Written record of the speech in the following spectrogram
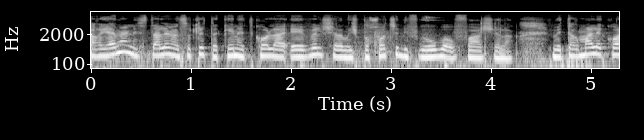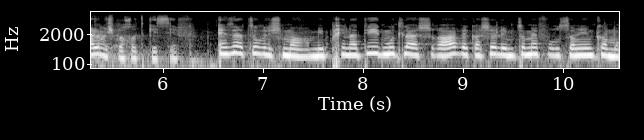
אריאנה ניסתה לנסות לתקן את כל האבל של המשפחות שנפגעו בהופעה שלה, ותרמה לכל המשפחות כסף. איזה עצוב לשמוע, מבחינתי היא דמות להשראה וקשה למצוא מפורסמים כמו.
